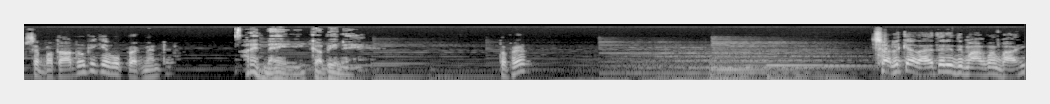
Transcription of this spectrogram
उसे बता दोगे कि वो प्रेग्नेंट है? अरे नहीं कभी नहीं। तो फिर? चल क्या रहा है तेरे दिमाग में भाई?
